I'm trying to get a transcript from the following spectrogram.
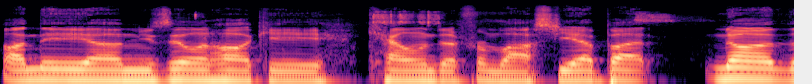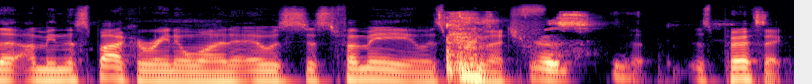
on the uh, New Zealand hockey calendar from last year. But no, the I mean the Spark Arena one. It was just for me. It was pretty much It was it was perfect.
